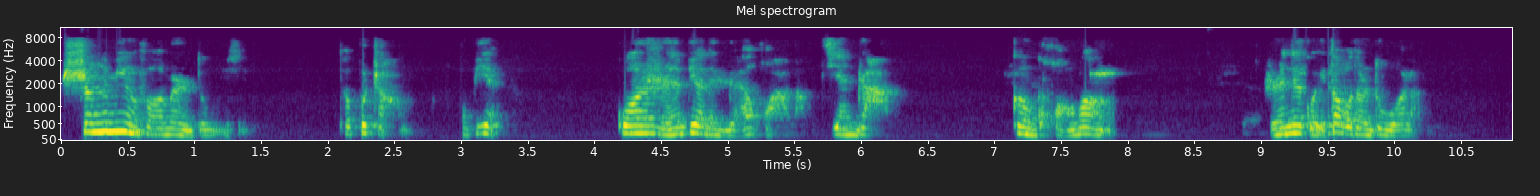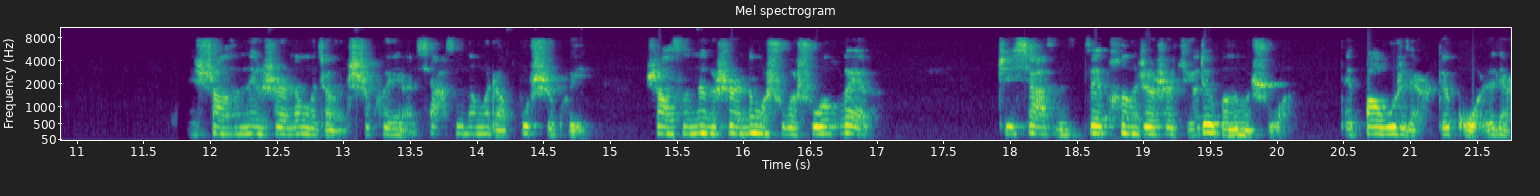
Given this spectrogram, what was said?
生命方面的东西，它不长不变，光是人变得圆滑了、奸诈了，更狂妄了，人的鬼道道多了。你上次那个事儿那么整吃亏了，下次那么整不吃亏。上次那个事儿那么说说坏了，这下次再碰到这事儿绝对不那么说，得包着点，得裹着点。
